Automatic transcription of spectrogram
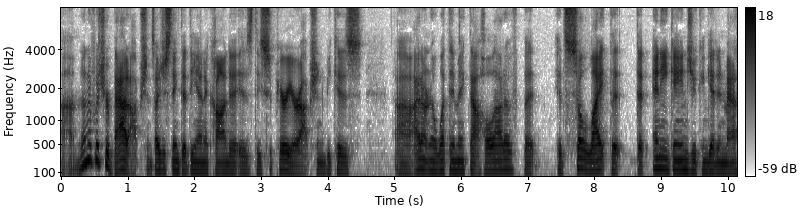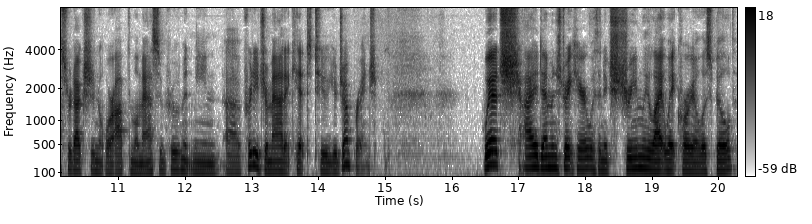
Um, none of which are bad options. I just think that the Anaconda is the superior option because uh, I don't know what they make that hull out of, but it's so light that that any gains you can get in mass reduction or optimal mass improvement mean a pretty dramatic hit to your jump range. Which I demonstrate here with an extremely lightweight Coriolis build,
